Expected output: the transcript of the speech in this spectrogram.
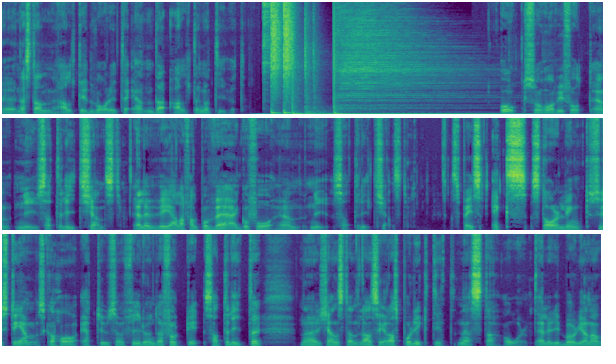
eh, nästan alltid varit det enda alternativet. Och så har vi fått en ny satellittjänst. Eller vi är i alla fall på väg att få en ny satellittjänst. SpaceX Starlink-system ska ha 1440 satelliter när tjänsten lanseras på riktigt nästa år eller i början av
